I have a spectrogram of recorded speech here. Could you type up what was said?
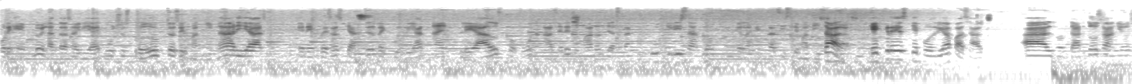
por ejemplo, en la trazabilidad de muchos productos, en maquinarias, en empresas que antes recurrían a empleados comunes, a seres humanos, ya están utilizando herramientas sistematizadas. ¿Qué crees que podría pasar al rondar dos años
